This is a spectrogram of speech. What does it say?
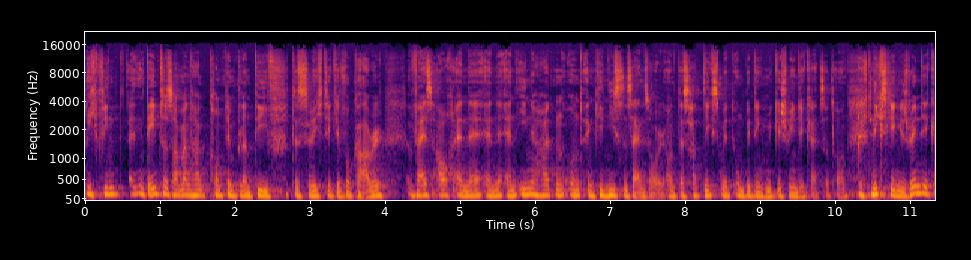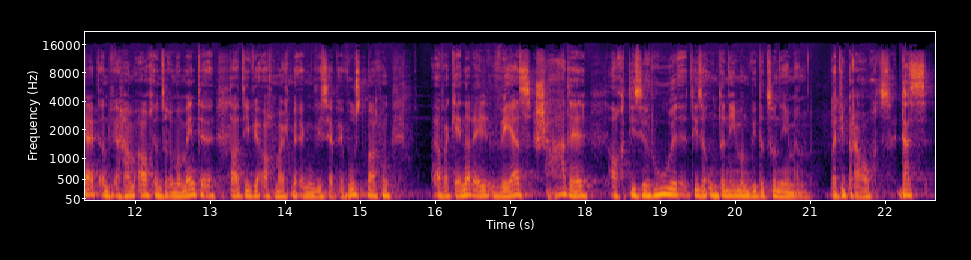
Ich finde in dem Zusammenhang kontemplativ das richtige Vokabel, weil es auch eine, eine, ein Innehalten und ein Genießen sein soll. Und das hat nichts mit unbedingt mit Geschwindigkeit zu tun. Richtig. Nichts gegen Geschwindigkeit und wir haben auch unsere Momente da, die wir auch manchmal irgendwie sehr bewusst machen. Aber generell wäre es schade, auch diese Ruhe dieser Unternehmung wieder zu nehmen, weil die braucht's. Das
